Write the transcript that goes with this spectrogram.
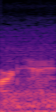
Bombardier,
